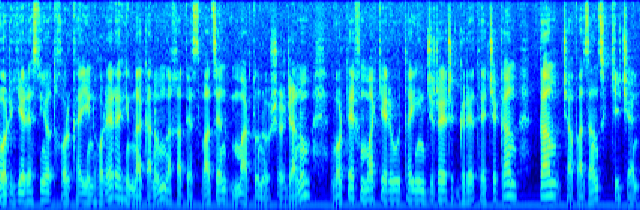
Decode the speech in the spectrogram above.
որ 37 խորքային հորերը հիմնականում նախատեսված են Մարտունու շրջանում, որտեղ մակերութային ջրեր գրեթե չկան կամ չափազանց քիչ են։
